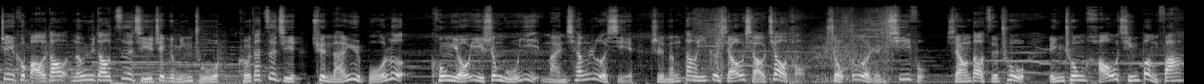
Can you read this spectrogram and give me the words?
这口宝刀能遇到自己这个明主，可他自己却难遇伯乐，空有一身武艺，满腔热血，只能当一个小小教头，受恶人欺负。想到此处，林冲豪情迸发，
